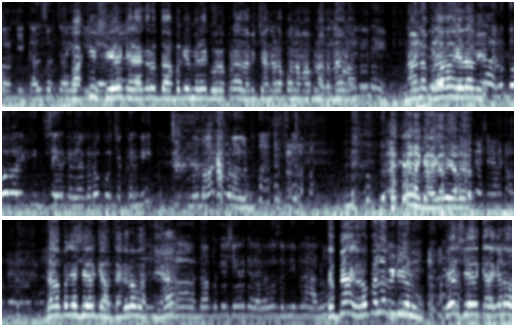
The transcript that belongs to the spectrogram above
ਬਾਕੀ ਕੱਲ ਸੋਚਾਂਗੇ ਬਾਕੀ ਸ਼ੇਅਰ। ਕਰਿਆ ਕਰੋ ਦੱਬ ਕੇ ਮੇਰੇ ਗੌਰਵ ਭਰਾ ਦਾ ਵੀ ਚੈਨਲ ਆਪਾਂ ਨਵਾਂ ਬਣਾ ਦਿੰਦਾ ਹੁਣ। ਨਹੀਂ ਨਹੀਂ ਨਾ ਨਾ ਬਣਾਵਾਂਗੇ ਇਹਦਾ ਵੀ। ਭਰਾ ਨੂੰ ਦੋ ਵਾਰੀ ਸ਼ੇਅਰ ਕਰਿਆ ਕਰੋ ਕੋਈ ਚੱਕਰ ਨਹੀਂ। ਮੈਂ ਬਾਅਦ ਚ ਬਣਾ ਲੂੰਗਾ ਇਹ ਨਾ ਕਰਿਆ ਕਰੋ ਯਾਰ। ਸ਼ੇਅਰ ਦੱਬ ਕੇ ਸ਼ੇਅਰ ਕਰ ਦਿਆ ਕਰੋ ਬਾਕੀ ਹੈ? ਹਾਂ ਦੱਬ ਕੇ ਸ਼ੇਅਰ ਕਰਿਆ ਕਰੋ ਸੰਨੀ ਭਰਾ ਨੂੰ। ਦੱਬਿਆ ਕਰੋ ਪਹਿਲਾਂ ਵੀਡੀਓ ਨੂੰ ਫਿਰ ਸ਼ੇਅਰ ਕਰਿਆ ਕਰੋ।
